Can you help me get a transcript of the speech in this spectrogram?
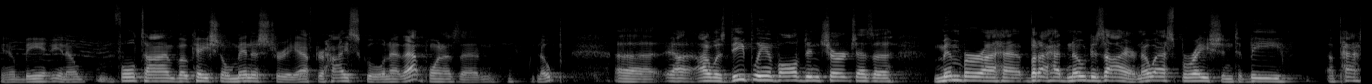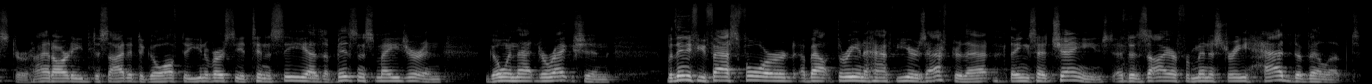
You know, being, you know, full time vocational ministry after high school. And at that point, I said, nope. Uh, I was deeply involved in church as a member, I had, but I had no desire, no aspiration to be a pastor. I had already decided to go off to University of Tennessee as a business major and go in that direction. But then, if you fast forward about three and a half years after that, things had changed. A desire for ministry had developed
